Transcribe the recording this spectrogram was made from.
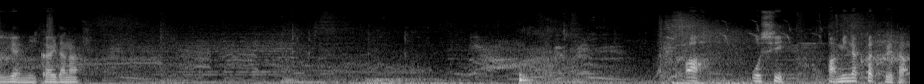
次は2階だな。あ惜しい。あみんなかかってくれた。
